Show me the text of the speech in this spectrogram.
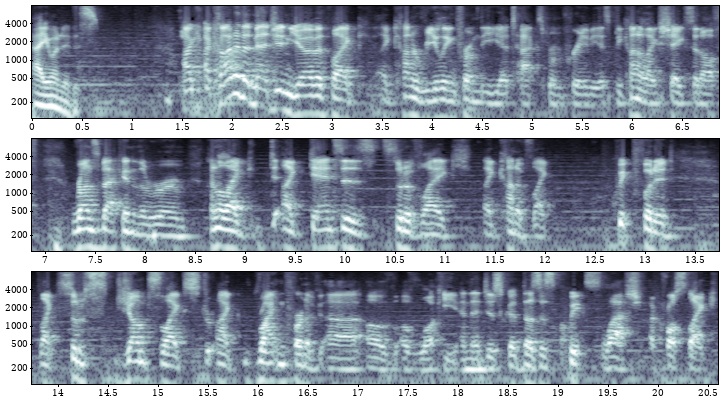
how you want to do this? I, I kind of imagine Yervith like like kind of reeling from the attacks from previous, but he kind of like shakes it off, runs back into the room, kind of like d- like dances, sort of like like kind of like quick footed, like sort of jumps like str- like right in front of uh, of of Lockie, and then just does this quick slash across like.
